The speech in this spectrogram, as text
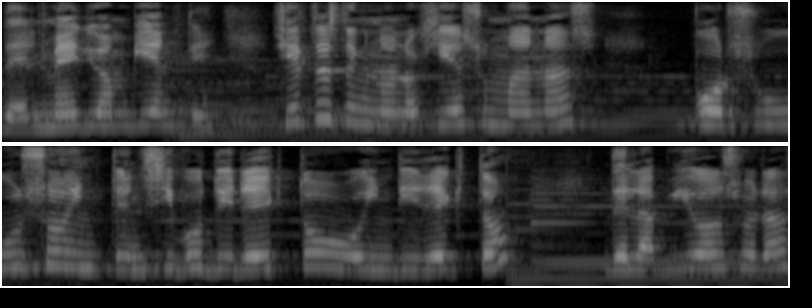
del medio ambiente. Ciertas tecnologías humanas, por su uso intensivo directo o indirecto de la biosfera,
